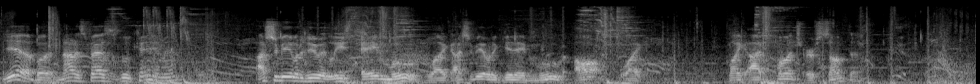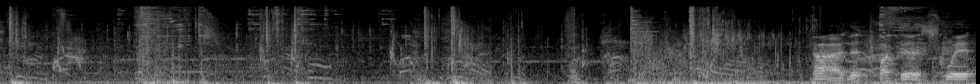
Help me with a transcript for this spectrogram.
too. yeah, but not as fast as Liu Kang, man. I should be able to do at least a move. Like, I should be able to get a move off. Like, like I punch or something. Alright, th fuck this. Quit.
